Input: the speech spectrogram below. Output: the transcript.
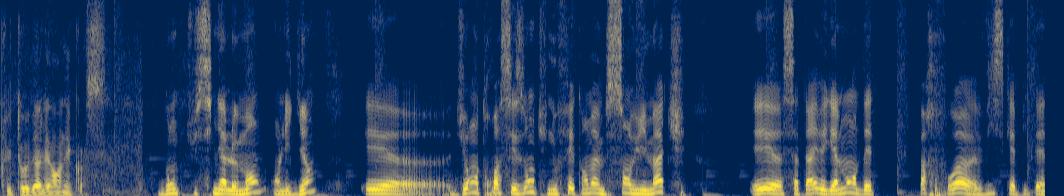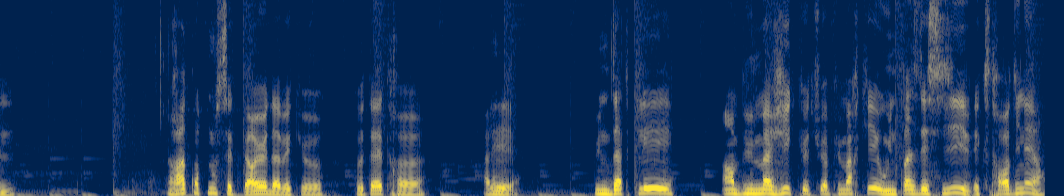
plutôt d'aller en Écosse. Donc tu signes à Le Mans en Ligue 1 et euh, durant trois saisons, tu nous fais quand même 108 matchs et ça t'arrive également d'être parfois vice-capitaine. Raconte-nous cette période avec peut-être allez, une date clé, un but magique que tu as pu marquer ou une passe décisive extraordinaire.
